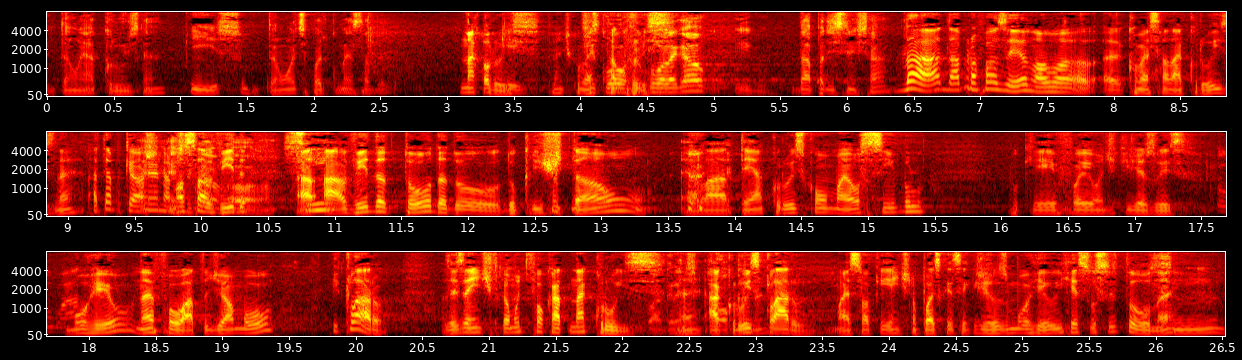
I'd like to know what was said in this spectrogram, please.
Então é a cruz, né? isso. Então a gente pode começar daí. Na cruz. Então a gente começa Ficou, na cruz. ficou legal, Igor? Dá para destrinchar? Dá, dá pra fazer a nova, eh, começar na cruz, né? Até porque eu acho É, que a nossa vida, a, a vida toda do, do cristão, ela tem a cruz como o maior símbolo, porque foi onde que Jesus morreu, né? Foi o ato de amor. E claro, às vezes a gente fica muito focado na cruz, a né? A troca, cruz, né? claro, mas só que a gente não pode esquecer que Jesus morreu e ressuscitou, né? Sim.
